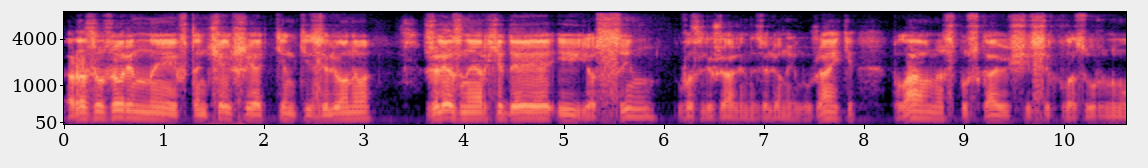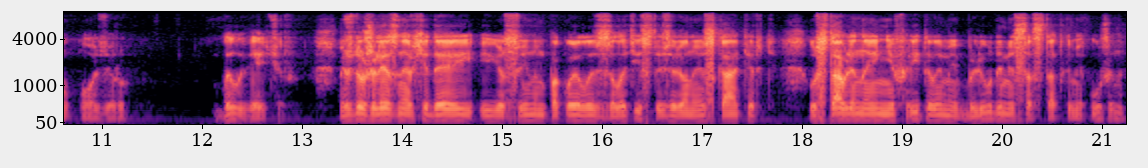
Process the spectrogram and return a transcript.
Разузоренные в тончайшие оттенки зеленого, железная орхидея и ее сын возлежали на зеленой лужайке, плавно спускающейся к лазурному озеру. Был вечер. Между железной орхидеей и ее сыном покоилась золотисто-зеленая скатерть, уставленная нефритовыми блюдами с остатками ужина.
